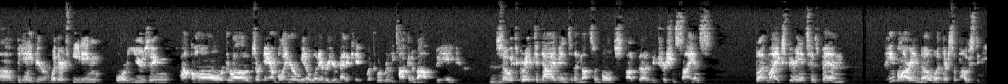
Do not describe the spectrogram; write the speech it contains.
uh, behavior, whether it's eating or using alcohol or drugs or gambling or you know whatever you're medicated with, we're really talking about behavior. Mm-hmm. So it's great to dive into the nuts and bolts of the nutrition science, but my experience has been people already know what they're supposed to eat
